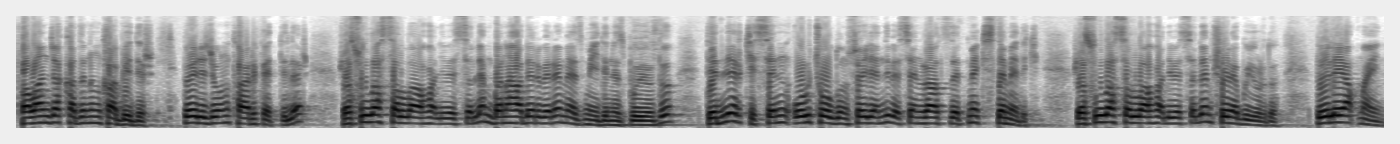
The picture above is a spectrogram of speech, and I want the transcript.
falanca kadının kabridir. Böylece onu tarif ettiler. Resulullah sallallahu aleyhi ve sellem bana haber veremez miydiniz buyurdu. Dediler ki senin oruç olduğunu söylendi ve seni rahatsız etmek istemedik. Resulullah sallallahu aleyhi ve sellem şöyle buyurdu. Böyle yapmayın.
